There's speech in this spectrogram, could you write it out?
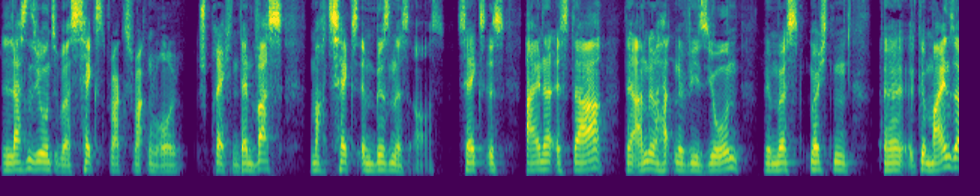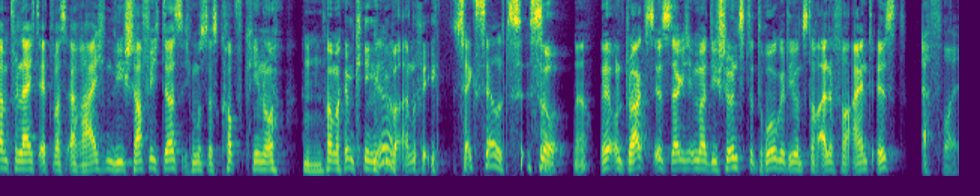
lassen Sie uns über Sex, Drugs, Rock'n'Roll sprechen. Denn was macht Sex im Business aus? Sex ist, einer ist da, der andere hat eine Vision. Wir möchten äh, gemeinsam vielleicht etwas erreichen. Wie schaffe ich das? Ich muss das Kopfkino mhm. von meinem Gegenüber ja. anregen. Sex sells. So. so ja. Ne? Und Drugs ist, sage ich immer, die schönste Droge, die uns doch alle vereint, ist Erfolg.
